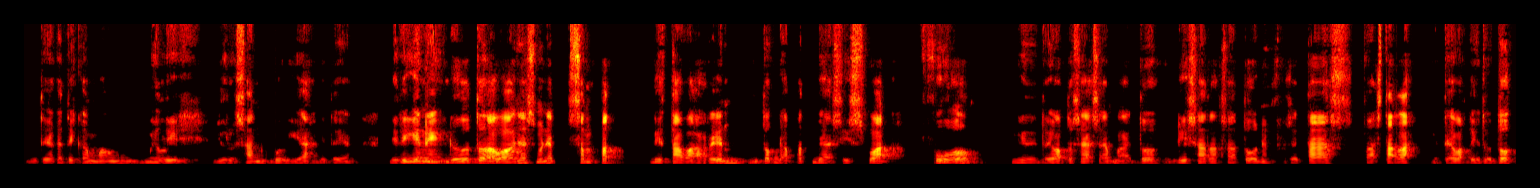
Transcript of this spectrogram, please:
gitu ya ketika mau milih jurusan kuliah gitu ya. Jadi gini, dulu tuh awalnya sebenarnya sempat ditawarin untuk dapat beasiswa full gitu ya waktu saya SMA itu di salah satu universitas swasta lah gitu ya waktu itu tuh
